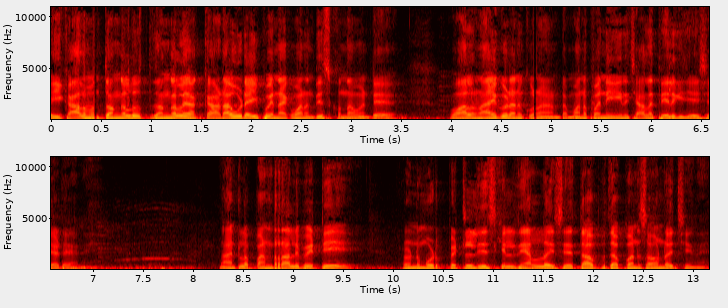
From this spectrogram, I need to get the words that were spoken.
ఈ కాలం దొంగలు దొంగల యొక్క అడావుడి అయిపోయినాక మనం తీసుకుందామంటే వాళ్ళ నాయకుడు అనుకున్నాడంట మన పని ఈయన చాలా తేలిక చేశాడే అని. దాంట్లో బండరాలు పెట్టి రెండు మూడు పెట్టెలు తీసుకెళ్ళి నీళ్ళలో వేసి దబ్ దబ్ అని సౌండ్ వచ్చింది.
